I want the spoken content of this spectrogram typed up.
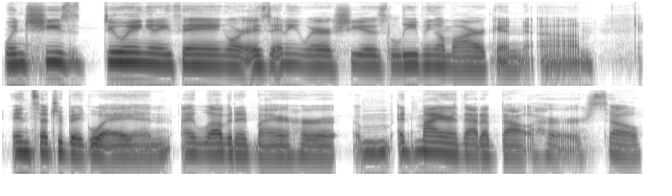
when she's doing anything or is anywhere, she is leaving a mark and um in such a big way. And I love and admire her, um, admire that about her. So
